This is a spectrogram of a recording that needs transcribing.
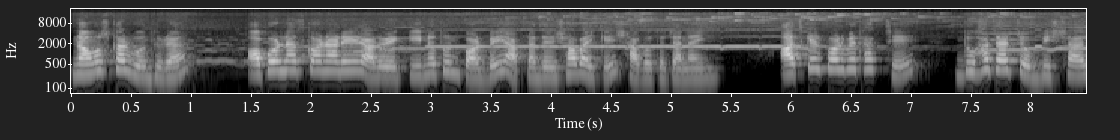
নমস্কার বন্ধুরা, অপর্ণাস কর্নারের আরও একটি নতুন পর্বে আপনাদের সবাইকে স্বাগত জানাই। আজকের পর্বে থাকছে দু হাজার চব্বিশ সাল,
